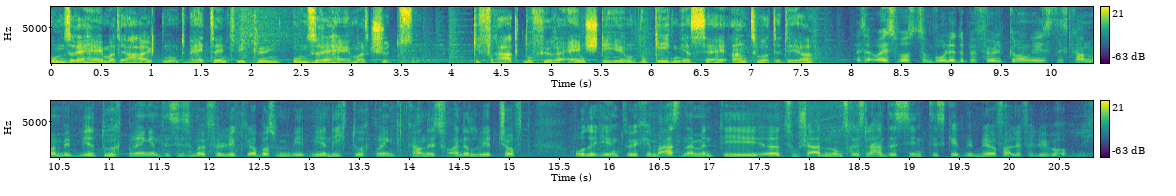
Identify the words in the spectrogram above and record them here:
Unsere Heimat erhalten und weiterentwickeln, unsere Heimat schützen. Gefragt, wofür er einstehe und wogegen er sei, antwortet er, also alles, was zum Wohle der Bevölkerung ist, das kann man mit mir durchbringen. Das ist einmal völlig klar. Was man mit mir nicht durchbringen kann, ist Freundelwirtschaft oder irgendwelche Maßnahmen, die äh, zum Schaden unseres Landes sind. Das geht mit mir auf alle Fälle überhaupt nicht.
